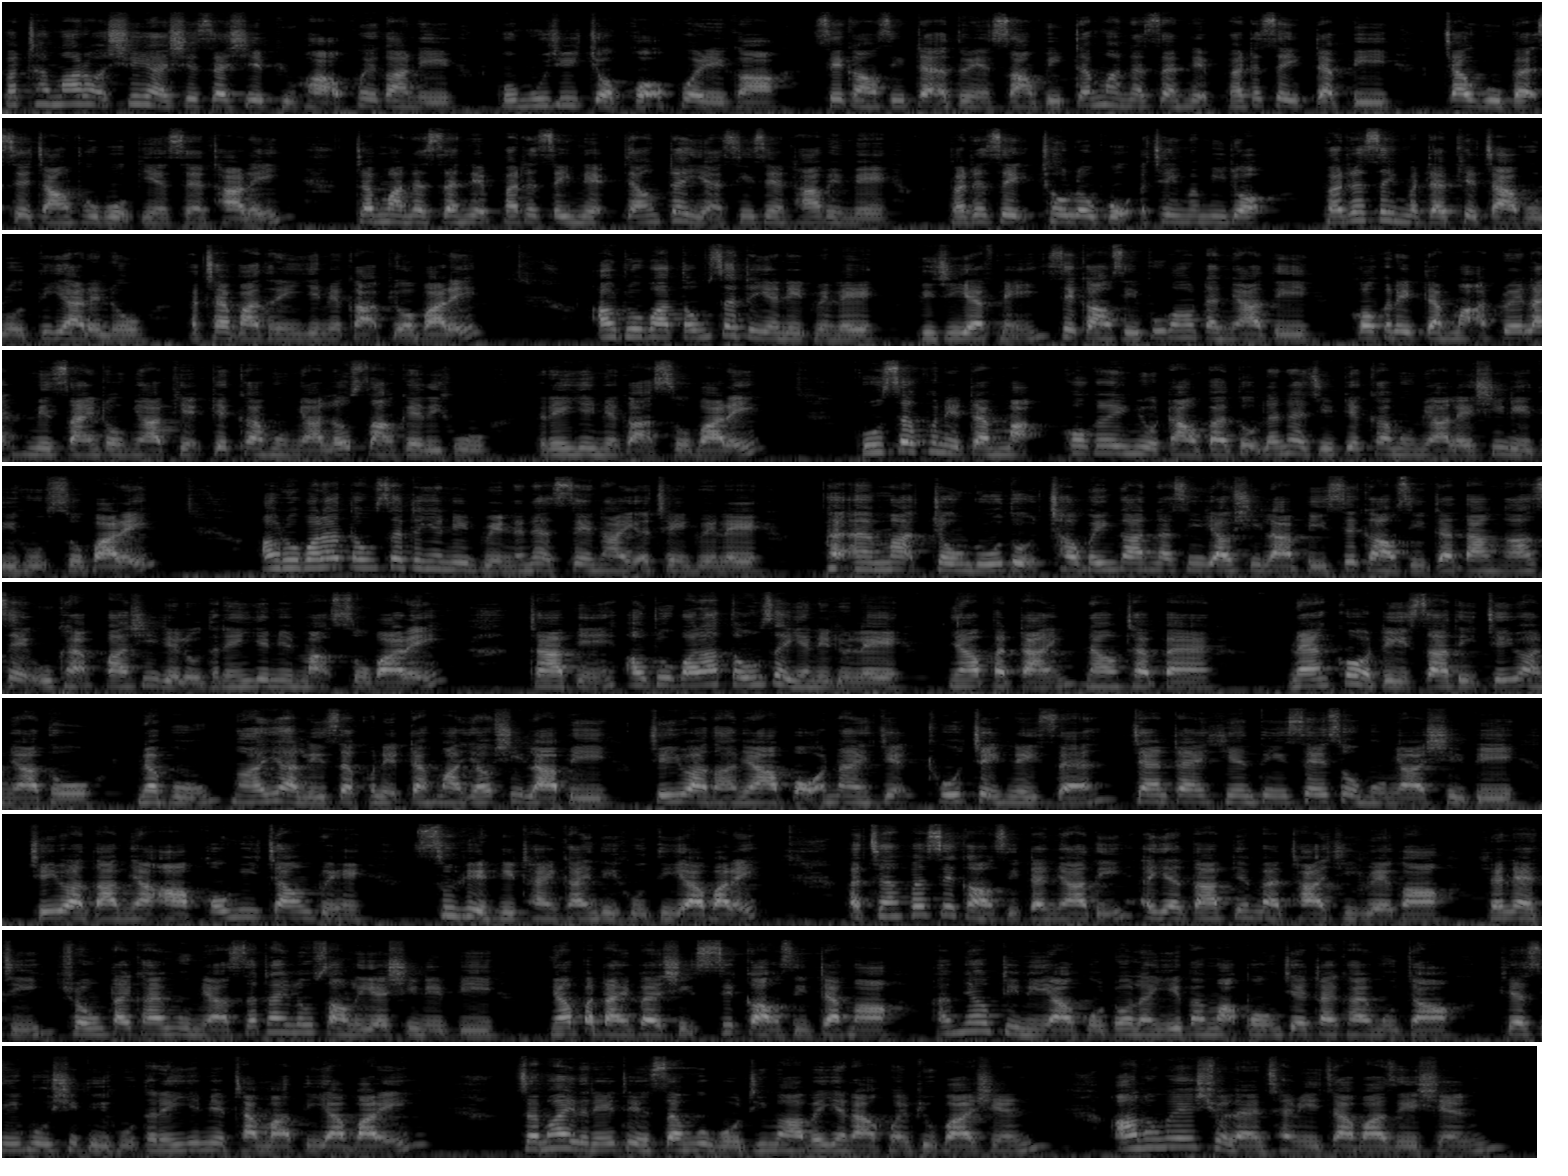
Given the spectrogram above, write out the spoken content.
ပထမတော့888ဖြူဟာအဖွဲ့ကနေဗိုလ်မှူးကြီးကျော်ဖော့အဖွဲ့တွေကစစ်ကောင်စီတပ်အသွင်ဆောင်ပြီးတပ်မ22ဗတ်တစိတ်တက်ပြီးကြောက်ကူဘက်စစ်ကြောင်းထိုးဖို့ပြင်ဆင်ထားတယ်။တပ်မ22ဗတ်တစိတ်နဲ့ပြောင်းတက်ရန်စီစဉ်ထားပေမဲ့ဗတ်တစိတ်ထုတ်လုပ်ဖို့အချိန်မမီတော့ဗတ်တစိတ်မတက်ဖြစ်ကြဘူးလို့သိရတယ်လို့အချက်ပါသတင်းရင်းမြစ်ကပြောပါတယ်။အောက်တိုဘာ31ရက်နေ့တွင်လည်း BGF နှင့်စစ်ကောင်စီပူးပေါင်းတပ်များသည်ကော့ကရိတ်တပ်မှအတွဲလိုက်မစ်ဆိုင်တုံများဖြင့်ပစ်ခတ်မှုများလှုပ်ဆောင်ခဲ့သည်ဟုသတင်းရင်းမြစ်ကဆိုပါတယ်။ 69တပ်မှကော့ကရိတ်မြို့တောင်ဘက်သို့လက်နက်ကြီးပစ်ခတ်မှုများလည်းရှိနေသည်ဟုဆိုပါတယ်။အော်တိုဘာလ31ရက်နေ့တွင်နနက်10:00နာရီအချိန်တွင်လည်းဖအံမှကြုံတိုးသို့6ဘိန်းကား2စီးရောက်ရှိလာပြီးစစ်ကောင်စီတပ်သား90ဦးခန့်ပါရှိတယ်လို့သတင်းရင်းမြစ်မှဆိုပါတယ်။ဒါ့အပြင်အော်တိုဘာလ30ရက်နေ့တွင်လည်းမြောက်ပတိုင်းနောက်ထပ်ပန်နန်ကော့တီစသည့်ကျေးရွာများသို့နဘူး948တပ်မှရောက်ရှိလာပြီးကျေးရွာသားများအပေါ်အနိုင်ကျင့်ထိုးကျိတ်နှိပ်စက်ကြမ်းတမ်းရင်တီဆဲဆိုမှုများရှိပြီးကျေးရွာသားများအားဖုံးကြီးကျောင်းတွင် စုရည်နေထိုင်ခိုင်းသည်ဟုသိရပါတယ်။အကြံဖက်စစ်ကောင်စီတပ်များသည်အယက်သားပြစ်မှတ်ထားရည်ရွယ်ကလက်နက်ကြီးဒရုန်းတိုက်ခိုက်မှုများစက်တိုက်လှုပ်ဆောင်လျက်ရှိနေပြီးမြောက်ပတိုင်ဘက်ရှိစစ်ကောင်စီတပ်မှအမြောက်တီနေရာကိုတော်လန်ရေးဘက်မှပုံကျဲတိုက်ခိုက်မှုကြောင့်ဖျက်ဆီးမှုရှိသည်ဟုသတင်းရင်းမြစ်ထံမှသိရပါတယ်။ကျမိုက်သတင်းတင်ဆက်မှုကိုဒီမှာပဲရနာခွင့်ပြုပါရှင်။အားလုံးပဲရှင်လန်းချမ်းမြေကြပါစေရှင်။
